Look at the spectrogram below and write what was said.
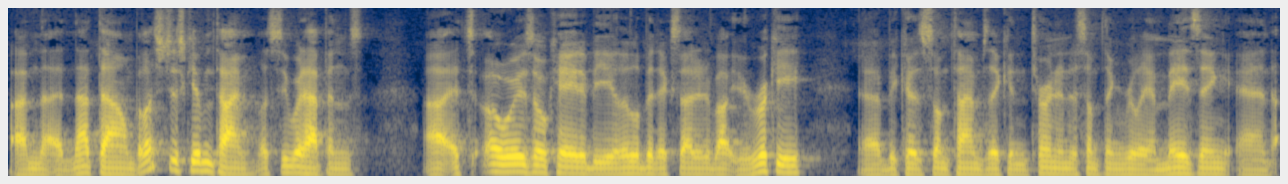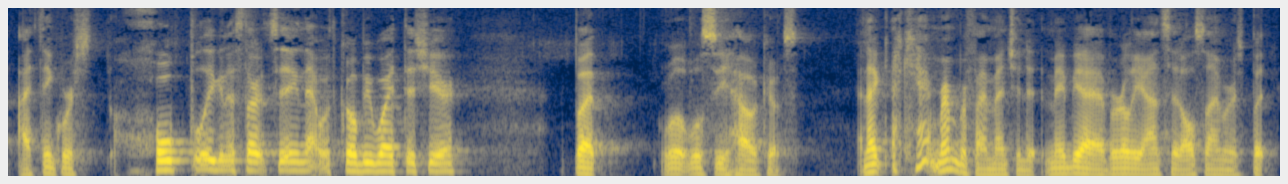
I'm not, not down, but let's just give him time. Let's see what happens. Uh, it's always okay to be a little bit excited about your rookie uh, because sometimes they can turn into something really amazing. And I think we're hopefully going to start seeing that with Coby White this year, but we'll, we'll see how it goes. And I, I can't remember if I mentioned it. Maybe I have early onset Alzheimer's, but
